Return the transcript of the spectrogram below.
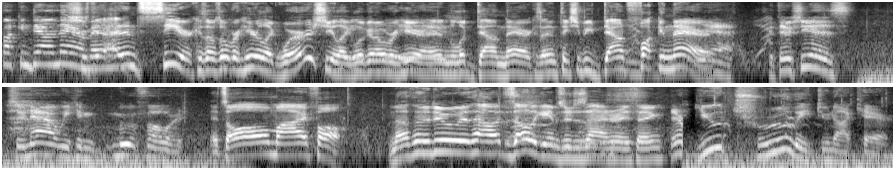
fucking down there, She's- man. I didn't see her because I was over here. Like, where is she? Like, looking over here, and I didn't look down there because I didn't think she'd be down fucking there. Yeah, but there she is. So now we can move forward. It's all my fault. Nothing to do with how Zelda games are designed or anything. You truly do not care.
